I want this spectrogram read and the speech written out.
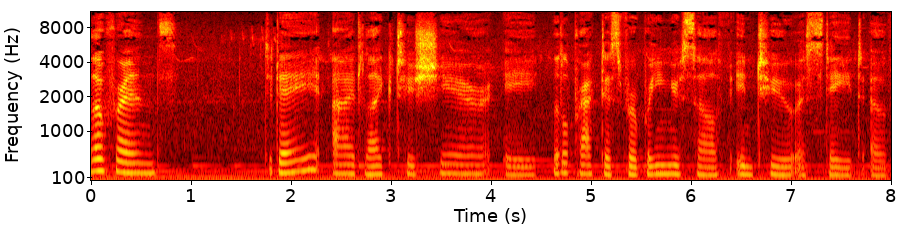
Hello, friends. Today I'd like to share a little practice for bringing yourself into a state of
